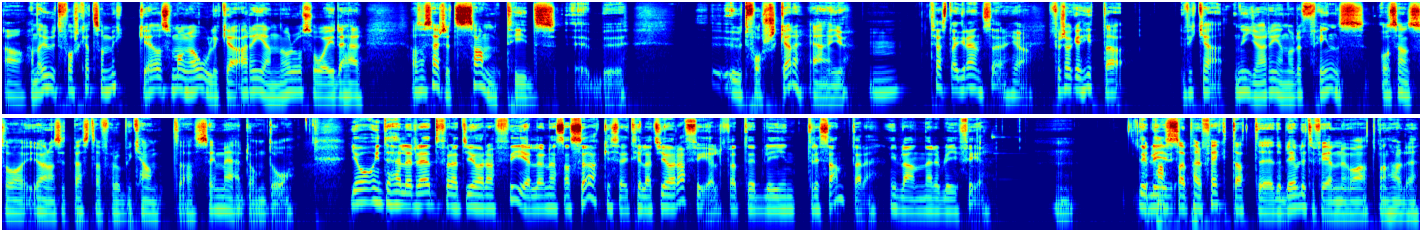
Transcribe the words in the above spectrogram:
Ja. Han har utforskat så mycket och så många olika arenor och så i det här. Alltså särskilt samtidsutforskare utforskare är han ju. Mm. Testa gränser, ja. Försöker hitta vilka nya arenor det finns och sen så gör han sitt bästa för att bekanta sig med dem då. Ja, och inte heller rädd för att göra fel, eller nästan söker sig till att göra fel för att det blir intressantare ibland när det blir fel. Mm. Det, Det, blir, passar perfekt att eh, det blev lite fel nu och att man hörde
